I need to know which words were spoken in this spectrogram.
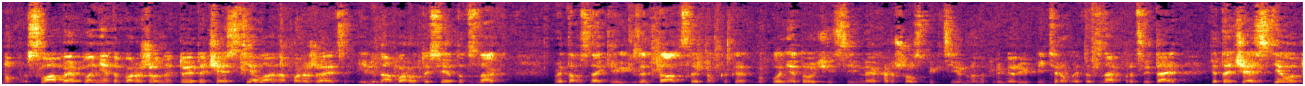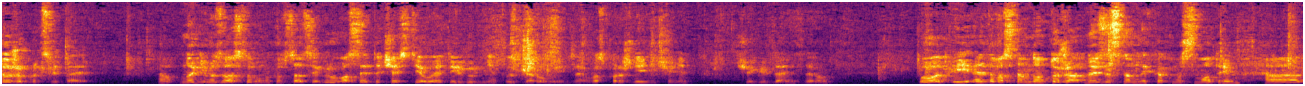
ну, слабая планета пораженная, то эта часть тела, она поражается. Или наоборот, если этот знак, в этом знаке экзальтация, там какая-то ну, планета очень сильная, хорошо спектирна, например, Юпитером, этот знак процветает, эта часть тела тоже процветает. А вот многим из вас, кто был на консультации, я говорю, у вас эта часть тела, это, или говорю, нет, вы здоровы, я не знаю, у вас порождения ничего нет. Человек говорит, да, я здоров. Вот, и это в основном тоже одно из основных, как мы смотрим, а,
